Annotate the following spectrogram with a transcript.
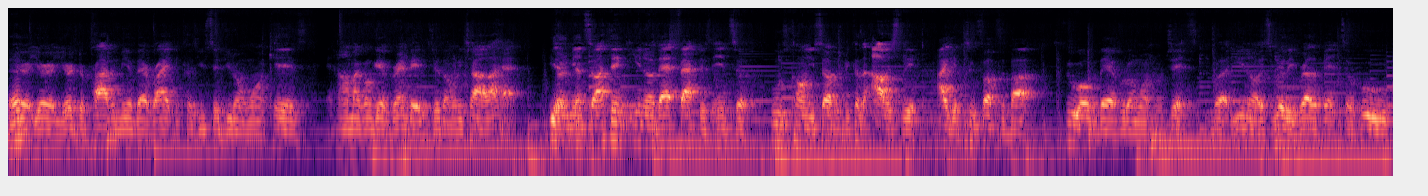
Yeah. You're, you're you're depriving me of that right because you said you don't want kids, and how am I gonna get grandbabies? You're the only child I had." You know what I mean? So I think you know that factors into who's calling you selfish because obviously I give two fucks about Stu over there who don't want no jits, but you know it's really relevant to who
